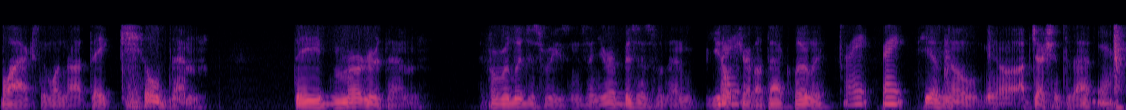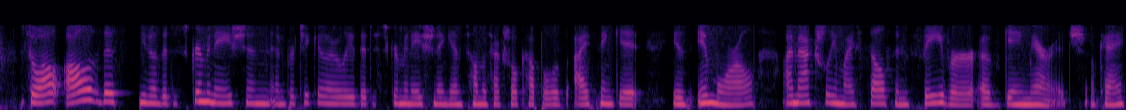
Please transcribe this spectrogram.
blacks and whatnot, they killed them. They murder them for religious reasons. And you're in business with them. You don't care about that, clearly. Right. Right. He has no, you know, objection to that. Yeah. So all all of this, you know, the discrimination and particularly the discrimination against homosexual couples, I think it is immoral. I'm actually myself in favor of gay marriage, okay?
